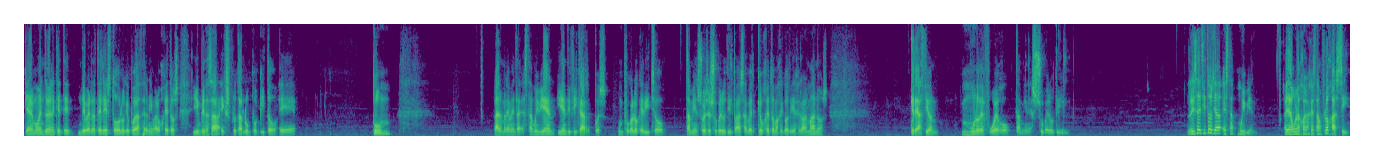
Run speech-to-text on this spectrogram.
que en el momento en el que te, de verdad te lees todo lo que puede hacer animar objetos y empiezas a explotarlo un poquito, eh, ¡pum! Arma elemental está muy bien. Identificar, pues, un poco lo que he dicho, también suele ser súper útil para saber qué objeto mágico tienes en las manos. Creación, muro de fuego, también es súper útil. La lista de hechizos ya está muy bien. ¿Hay algunas cosas que están flojas? Sí.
